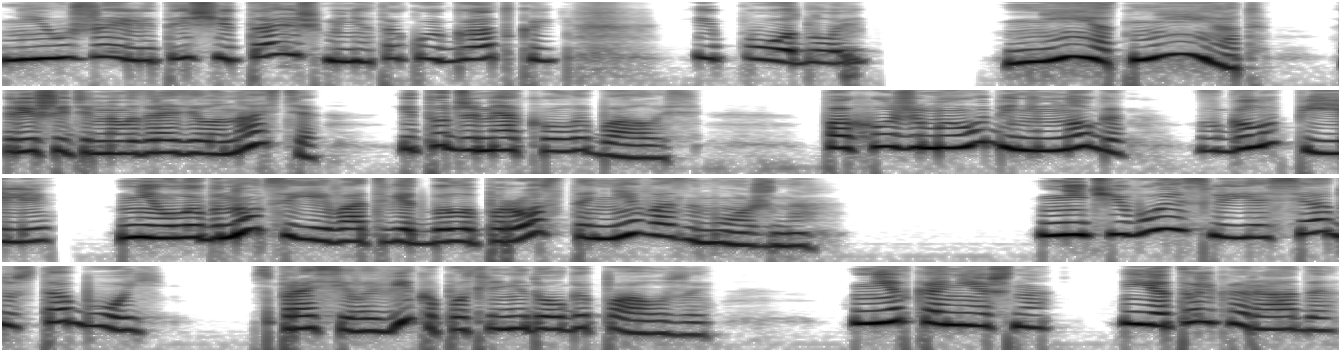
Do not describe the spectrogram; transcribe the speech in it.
«Неужели ты считаешь меня такой гадкой и подлой?» «Нет, нет!» — решительно возразила Настя и тут же мягко улыбалась. «Похоже, мы обе немного сглупили». Не улыбнуться ей в ответ было просто невозможно. «Ничего, если я сяду с тобой?» — спросила Вика после недолгой паузы. «Нет, конечно, я только рада».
